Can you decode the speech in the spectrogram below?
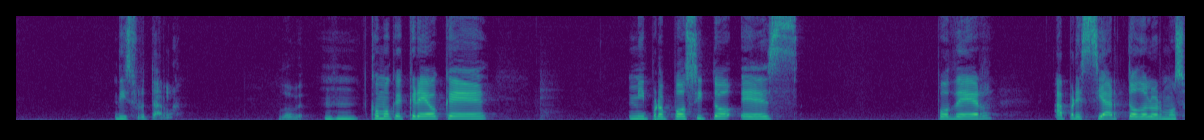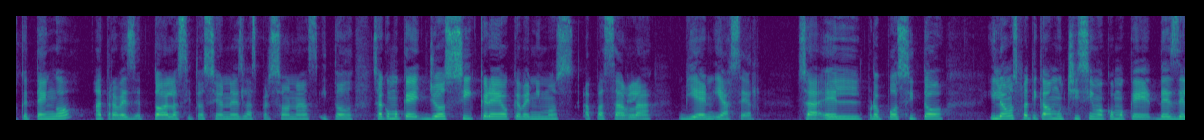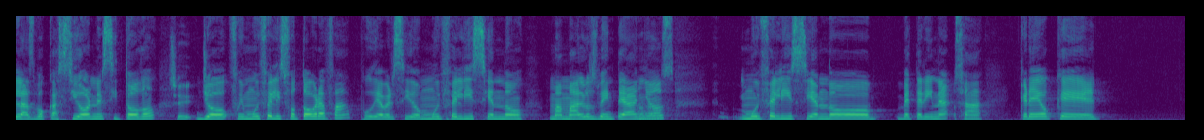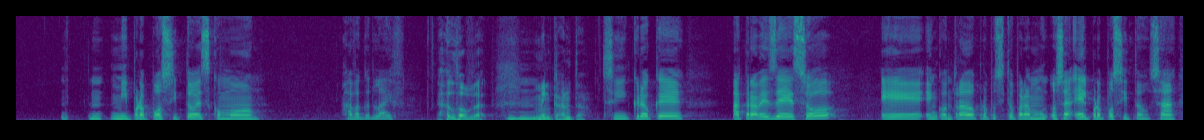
disfrutarla. Love it. Como que creo que mi propósito es poder apreciar todo lo hermoso que tengo a través de todas las situaciones, las personas y todo. O sea, como que yo sí creo que venimos a pasarla bien y a hacer. O sea, el propósito, y lo hemos platicado muchísimo, como que desde las vocaciones y todo, Sí. yo fui muy feliz fotógrafa, pude haber sido muy feliz siendo mamá a los 20 años, muy feliz siendo veterinaria, o sea, creo que mi propósito es como have a good life. I love that. Me encanta. Sí, creo que a través de eso he encontrado propósito para, o sea, el propósito, o sea,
